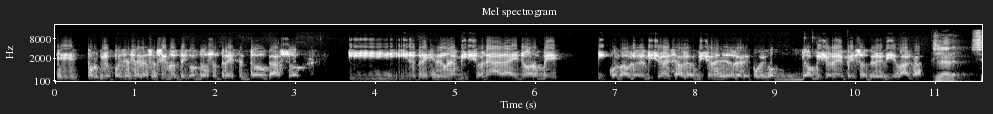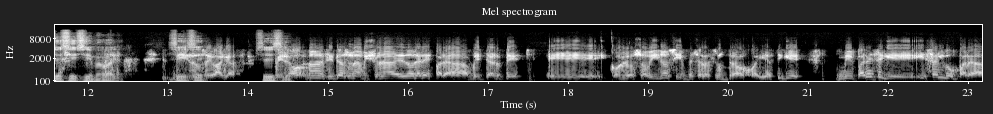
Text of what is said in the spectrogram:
eh, porque lo puedes hacer asociándote con dos o tres en todo caso, y, no tenés que tener una millonada enorme. Y cuando hablo de millones, hablo de millones de dólares, porque con dos millones de pesos tenés diez vacas. Claro, sí, sí, sí, me vale. Sí, 12 vacas. Pero no necesitas una millonada de dólares para meterte eh, con los ovinos y empezar a hacer un trabajo ahí. Así que me parece que es algo para,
